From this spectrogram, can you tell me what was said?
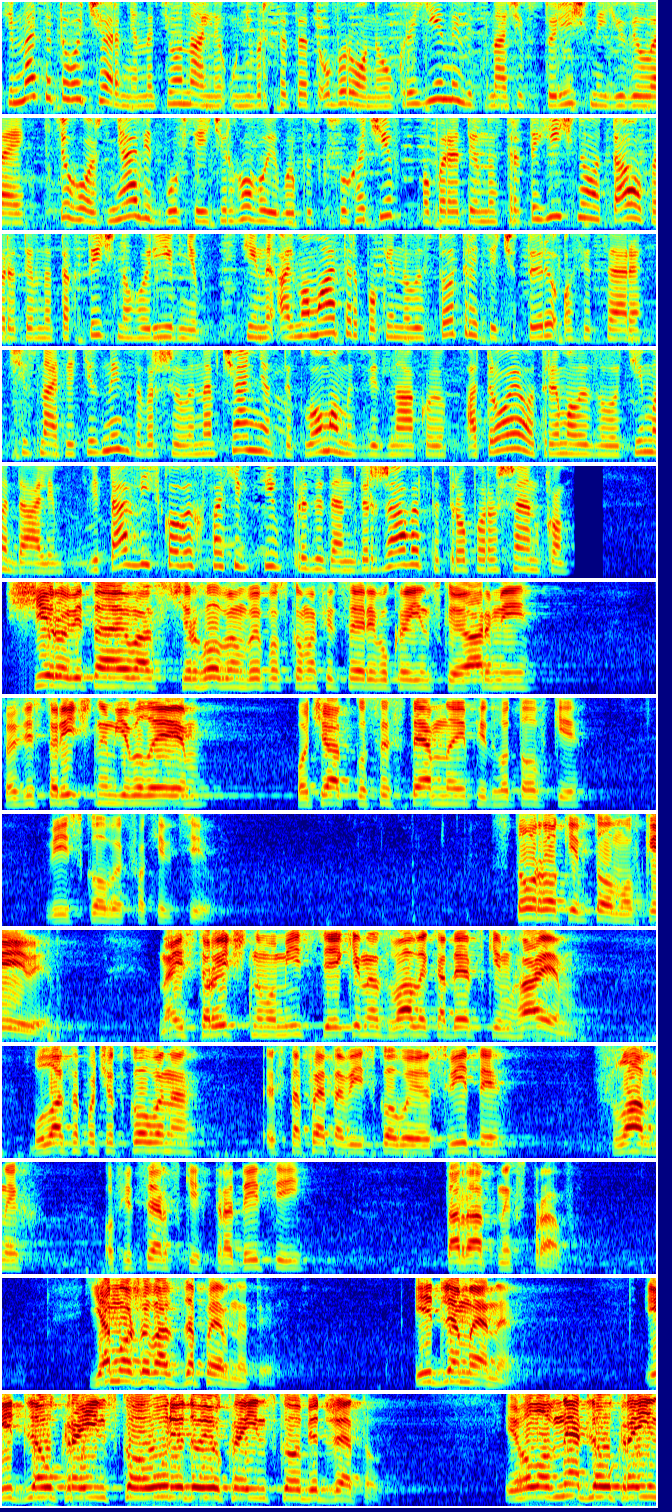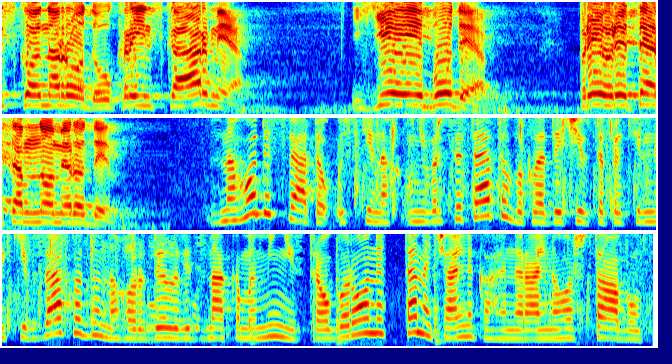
17 червня Національний університет оборони України відзначив сторічний ювілей. Цього ж дня відбувся і черговий випуск слухачів оперативно-стратегічного та оперативно-тактичного рівнів. Стіни Альма-Матер покинули 134 офіцери. 16 із них завершили навчання з дипломами з відзнакою, а троє отримали золоті медалі. Вітав військових фахівців президент держави Петро Порошенко. Щиро вітаю вас з черговим випуском офіцерів української армії та з історичним ювілеєм початку системної підготовки військових фахівців. Сто років тому в Києві, на історичному місці, яке назвали Кадетським гаєм, була започаткована естафета військової освіти, славних офіцерських традицій та ратних справ. Я можу вас запевнити, і для мене, і для українського уряду і українського бюджету, і головне для українського народу, українська армія є і буде пріоритетом номер один. З нагоди свята у стінах університету викладачів та працівників закладу нагородили відзнаками міністра оборони та начальника генерального штабу.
